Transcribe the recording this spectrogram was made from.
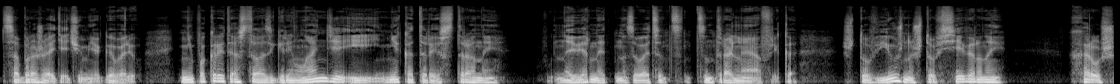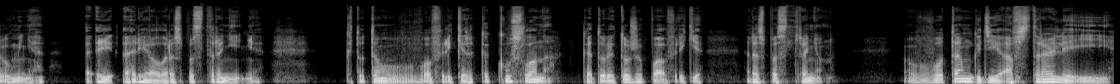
соображаете, о чем я говорю. Не покрытой осталась Гренландия и некоторые страны, наверное, это называется Центральная Африка. Что в Южной, что в Северной. Хороший у меня ареал распространения. Кто там в Африке, как у слона, который тоже по Африке распространен. Вот там, где Австралия и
